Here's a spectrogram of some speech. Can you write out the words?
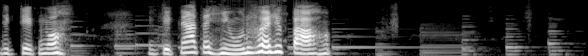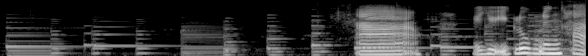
เด็กๆมอง เด็กๆน่าจะหิวด้วยหรือเปล่า อ่าเดี๋ยวอยู่อีกลูกนึงค่ะ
